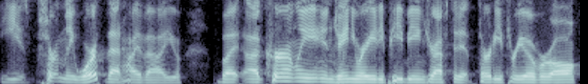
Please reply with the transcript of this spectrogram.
He's certainly worth that high value, but uh, currently in January ADP being drafted at 33 overall.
